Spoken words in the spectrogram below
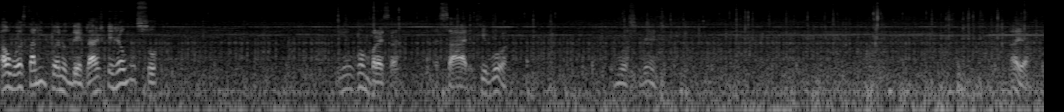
A o moço tá limpando o dente acho que já almoçou. Vamos comprar essa, essa área aqui, boa. O moço dente. Aí, ó.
